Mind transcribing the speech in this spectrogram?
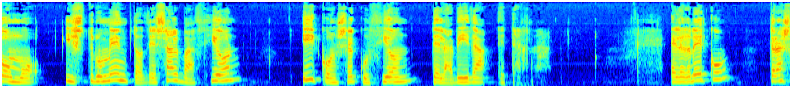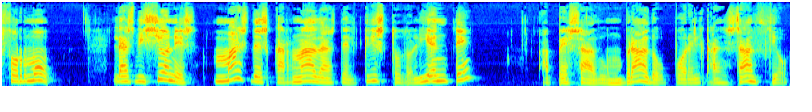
como instrumento de salvación y consecución de la vida eterna. El greco transformó las visiones más descarnadas del Cristo doliente, apesadumbrado por el cansancio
